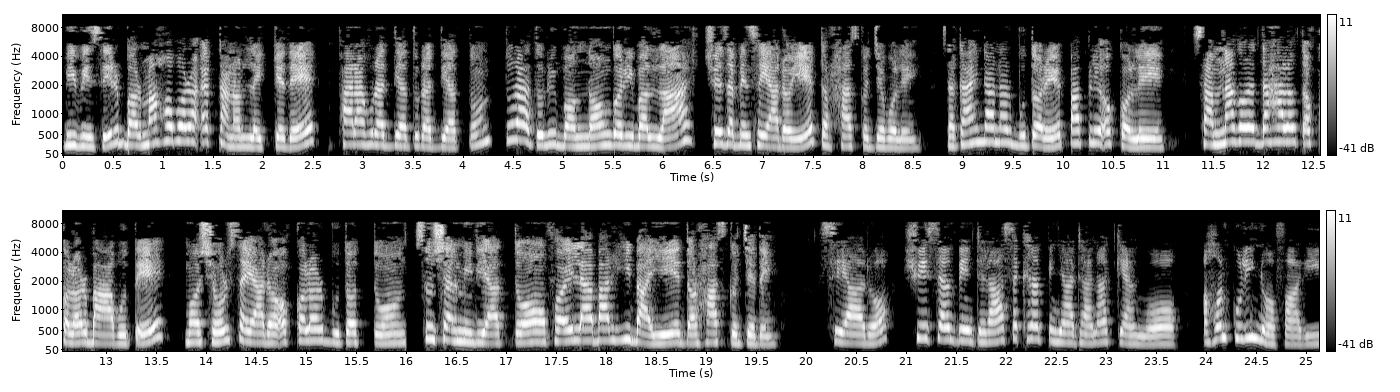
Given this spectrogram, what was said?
বিবিসির বর্মা খবর এক একখানত লৈক্যে দে ফারাহুরা দিয়া তুরা দিয়াতুন তুরা তুরি বন্ধন গরিবার লাশ সে যাবেন সেই আরয়ে তরহাজ করছে বলে। জাগাইন্দানোর বুতরে পাপলি অকলে সামনাগর দাহালত অকলর বাবুতে মশোর সেয়ার অকলর বুতত সোশ্যাল মিডিয়াত ফয়লাবার হিবাইয়ে দরহাস করছে দে। সেয়ার শুয়েসাম বিন দরাস খান পিনা ডানা ক্যাঙ্গ অহন কুলি নফারি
